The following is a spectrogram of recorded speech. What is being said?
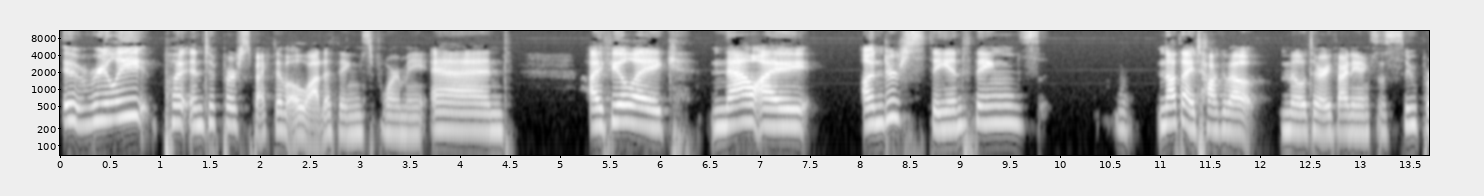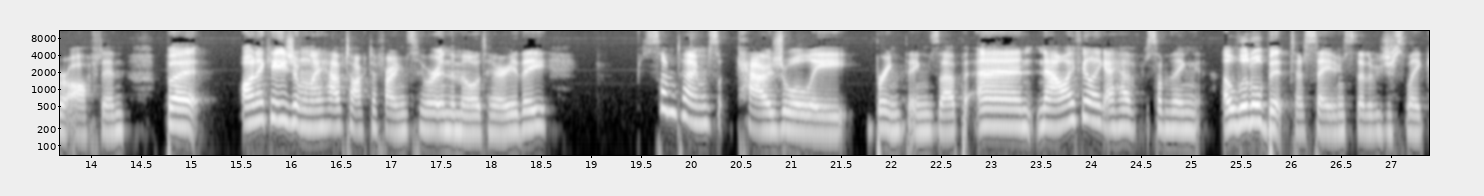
it really put into perspective a lot of things for me. And I feel like now I understand things. Not that I talk about military finances super often, but on occasion when I have talked to friends who are in the military, they sometimes casually bring things up. And now I feel like I have something a little bit to say instead of just like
